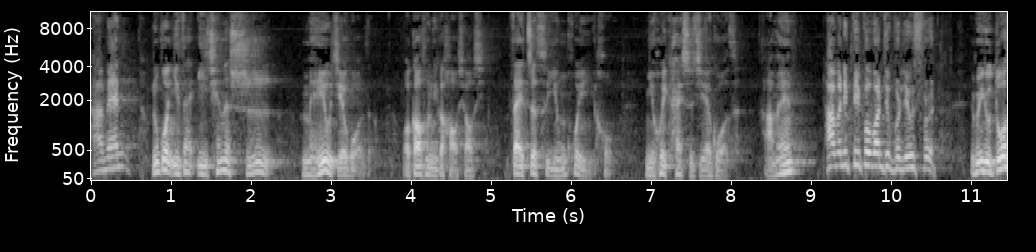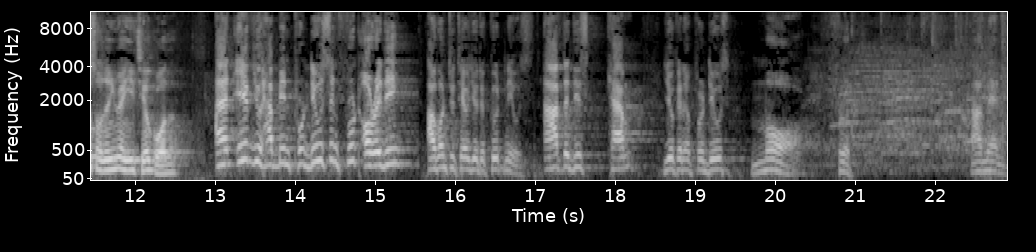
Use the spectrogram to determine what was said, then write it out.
Amen. 如果你在以前的时日没有结果子，我告诉你个好消息，在这次营会以后，你会开始结果子。阿门。 How many people want to produce fruit? 你们有多少人愿意结果子？ And if you have been producing fruit already, I want to tell you the good news. After this camp, you're going to produce more fruit. Amen.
